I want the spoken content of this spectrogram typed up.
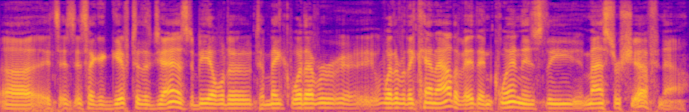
uh, it's, it's, it's like a gift to the Jazz to be able to to make whatever uh, whatever they can out of it. And Quin is the master chef now.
